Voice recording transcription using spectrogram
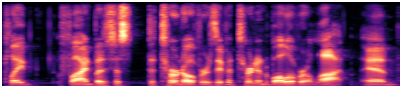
played fine, but it's just the turnovers. They've been turning the ball over a lot, and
